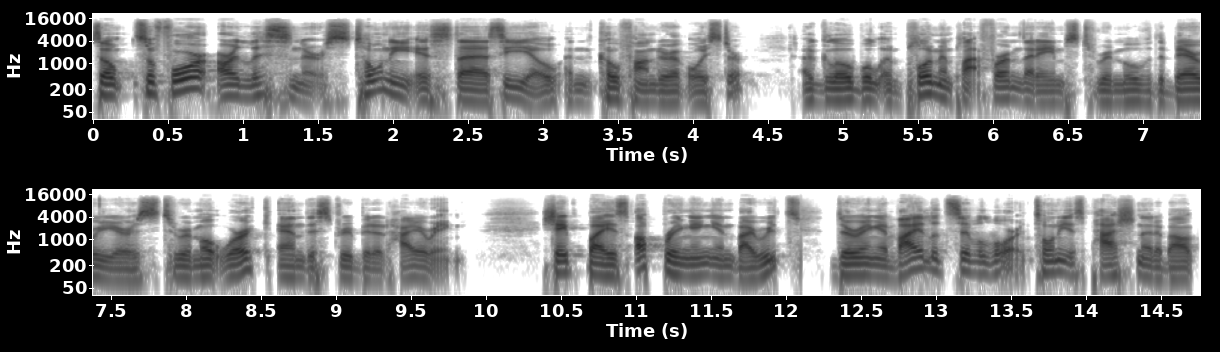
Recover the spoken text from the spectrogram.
So, so for our listeners, Tony is the CEO and co-founder of Oyster a global employment platform that aims to remove the barriers to remote work and distributed hiring. Shaped by his upbringing in Beirut during a violent civil war, Tony is passionate about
